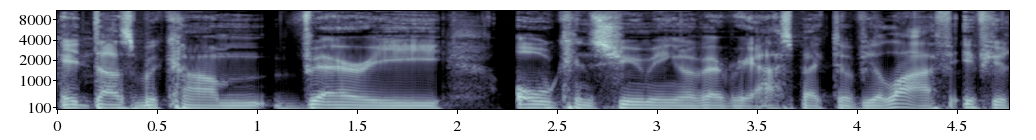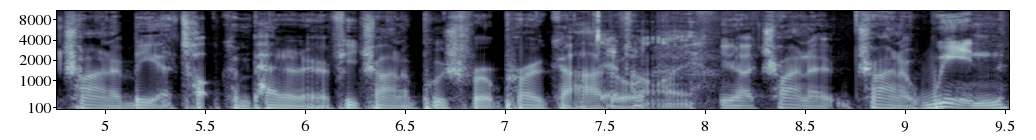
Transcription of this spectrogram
It does become very all consuming of every aspect of your life if you're trying to be a top competitor, if you're trying to push for a pro card Definitely. or, you know, trying to, trying to win.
